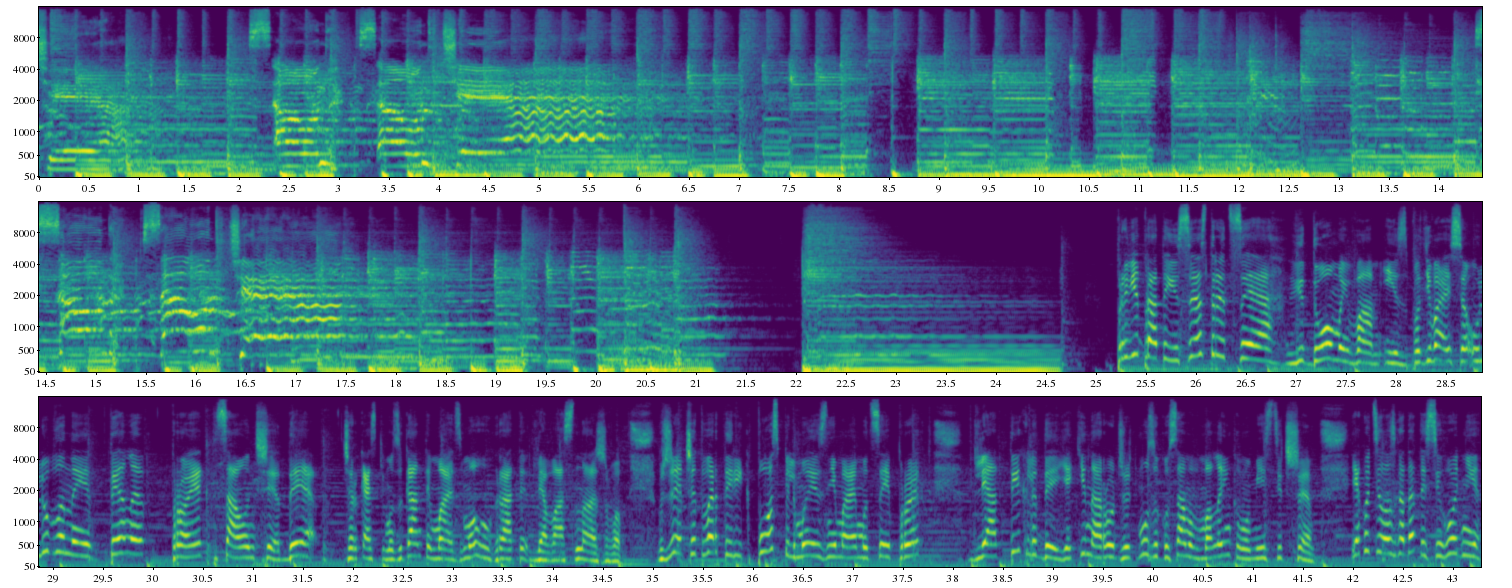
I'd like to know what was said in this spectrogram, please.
chair. Це відомий вам і сподіваюся, улюблений телепроект Soundcheck, де черкаські музиканти мають змогу грати для вас наживо. Вже четвертий рік поспіль ми знімаємо цей проект для тих людей, які народжують музику саме в маленькому місті Че. Я хотіла згадати сьогодні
